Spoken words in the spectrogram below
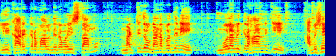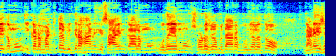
ఈ కార్యక్రమాలు నిర్వహిస్తాము. మట్టితో గణపతిని మూల విగ్రహానికి అభిషేకము ఇక్కడ మట్టితో విగ్రహానికి సాయంకాలము ఉదయము షోడశోపచార పూజలతో గణేష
